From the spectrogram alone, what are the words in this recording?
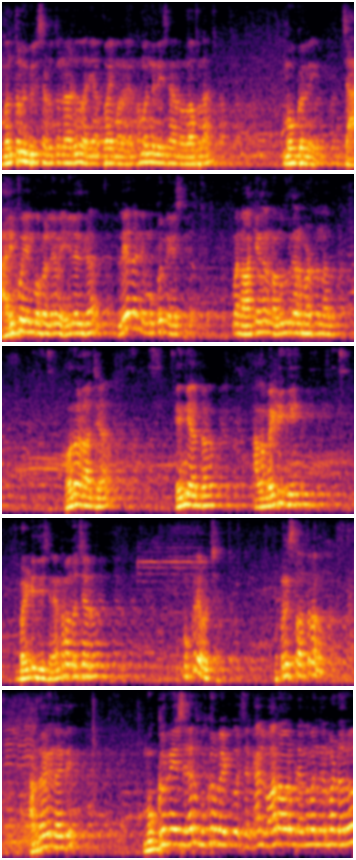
మంత్రులు పిలిచి అడుగుతున్నాడు అరే అబ్బాయి మనం ఎంతమందిని వేసినారు లోపల? ముగ్గురిని. జారిపోయే ముగ్గురు ఏమి వేయలేదుగా? లేదండి ముగ్గురిని వేసి. మరి నాకేంద్ర నలుగురు కనబడుతున్నారు అవునా రాజా? ఏం చేద్దాం? అలా బయటికి తీయండి. బయటికి తీసాను ఎంతమంది వచ్చారు? ముగ్గురే వచ్చారు. ఎవరి స్తోత్రం? అర్థమైందండి ముగ్గురు వేశారు ముగ్గురు బయటకు వచ్చారు. కానీ లోన ఉన్నప్పుడు ఎంతమంది కనబడ్డారు?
